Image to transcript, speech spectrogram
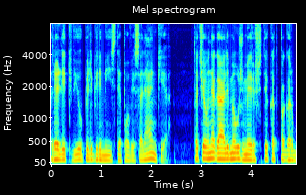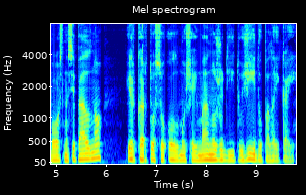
relikvijų pilgrimystė po visą Lenkiją. Tačiau negalime užmiršti, kad pagarbos nusipelno ir kartu su Ulmų šeima nužudytų žydų palaikai.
